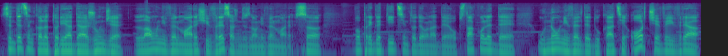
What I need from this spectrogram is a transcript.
sunteți în călătoria de a ajunge la un nivel mare și vreți să ajungeți la un nivel mare, să vă pregătiți întotdeauna de obstacole, de un nou nivel de educație, orice vei vrea,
